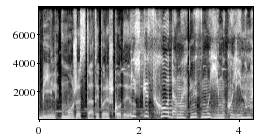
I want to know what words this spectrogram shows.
Біль може стати перешкодою. Пішки сходами, не з моїми колінами.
